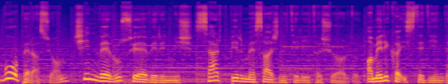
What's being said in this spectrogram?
Bu operasyon, Çin ve Rusya'ya verilmiş sert bir mesaj niteliği taşıyordu. Amerika istediğinde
